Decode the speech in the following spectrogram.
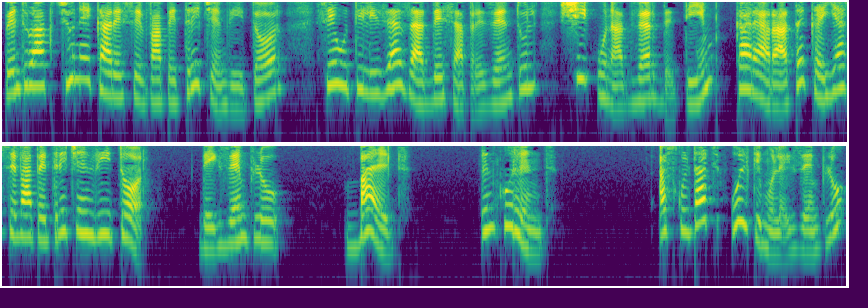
Pentru o acțiune care se va petrece în viitor, se utilizează adesea prezentul și un adverb de timp care arată că ea se va petrece în viitor. De exemplu, bald, în curând. Ascultați ultimul exemplu,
